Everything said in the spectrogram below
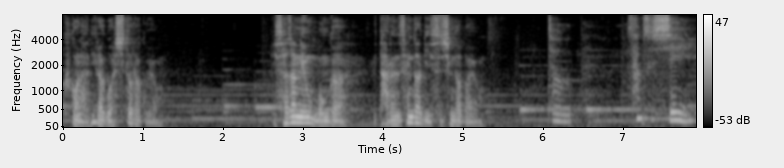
그건 아니라고 하시더라고요. 이 사장님은 뭔가 다른 생각이 있으신가 봐요. 저 상수 씨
